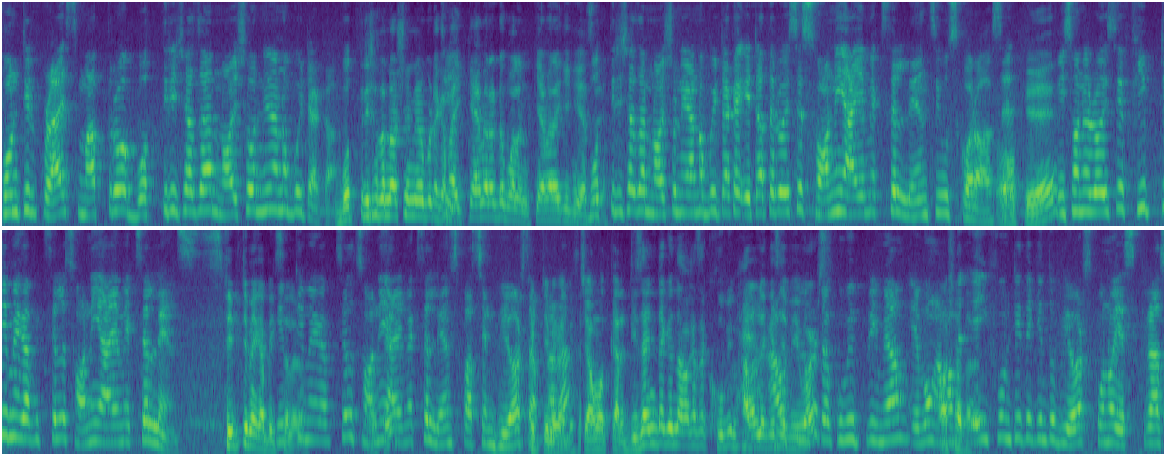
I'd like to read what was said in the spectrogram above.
ফোনটির প্রাইস মাত্র বত্রিশ হাজার নয়শো নিরানব্বই টাকা। বত্রিশ হাজার নয়শো নিরানব্বই টাকা। ভাই ক্যামেরাটা বলেন ক্যামেরা কি কি আছে? বত্রিশ হাজার নয়শো নিরানব্বই টাকা। এটাতে রয়েছে সনি আইএমএক্স এর লেন্স ইউজ করা আছে. পিছনে রয়েছে ফিফটি মেগাপিক্সেলের সনি আইএমএক্স এর। Lens fifty megapixel fifty megapixel Sony IMX এর লেন্স পাচ্ছেন ভিউয়ার্স আপনারা। চমৎকার। ডিজাইনটা কিন্তু আমার কাছে খুবই ভালো লেগেছে ভিউয়ার্স আউটলুকটা খুবই প্রিমিয়াম এবং আমাদের। এই ফোনটিতে কিন্তু ভিউয়ার্স কোনো স্ক্র্যাচ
